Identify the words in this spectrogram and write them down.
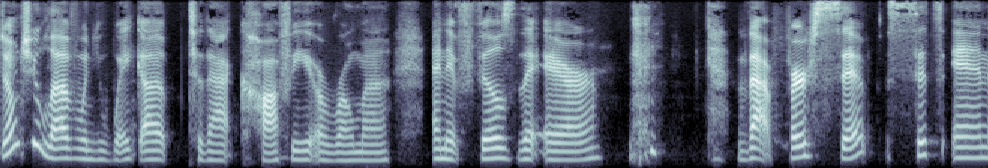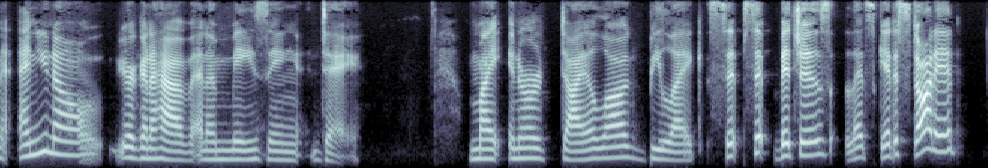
Don't you love when you wake up to that coffee aroma and it fills the air? that first sip sits in, and you know you're going to have an amazing day. My inner dialogue be like, sip, sip, bitches, let's get it started.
